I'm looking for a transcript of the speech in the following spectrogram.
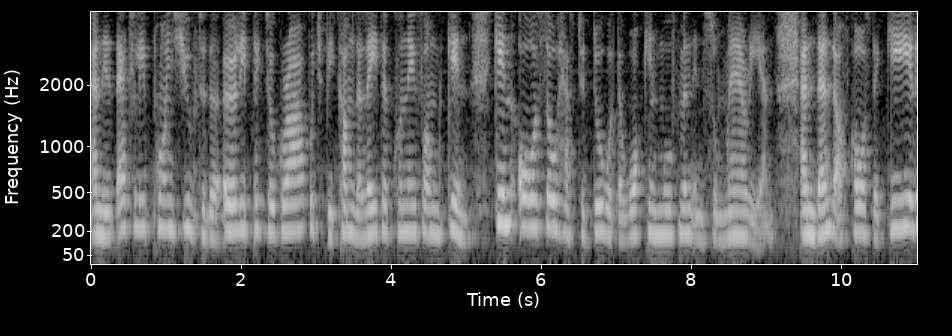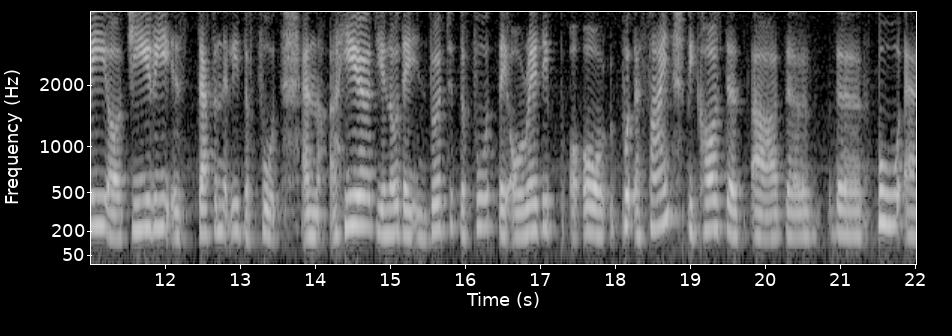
and it actually points you to the early pictograph which become the later cuneiform gin. Gin also has to do with the walking movement in Sumerian. And then the, of course the giri or jiri is definitely the foot and uh, here you know they inverted the foot they already or put a sign because the uh, the the bull, uh,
